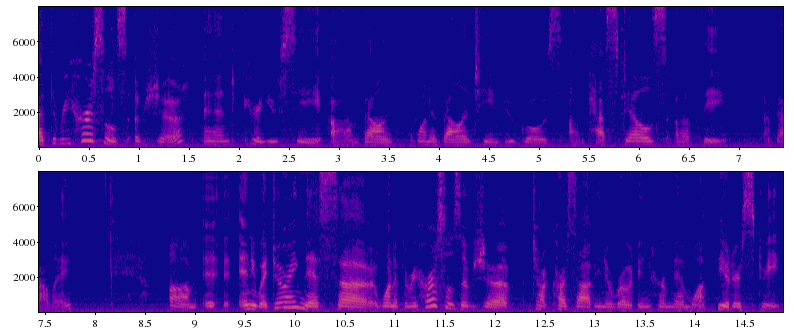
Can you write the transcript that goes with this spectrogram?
At the rehearsals of Jeux, and here you see um, one of Valentine Hugo's um, pastels of the uh, ballet. Um, I- anyway, during this, uh, one of the rehearsals of Jeux, Karsavina wrote in her memoir, Theater Street,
